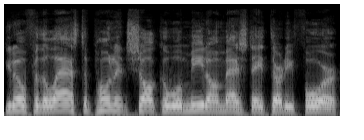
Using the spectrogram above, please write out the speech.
you know, for the last opponent Schalke will meet on match day 34,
